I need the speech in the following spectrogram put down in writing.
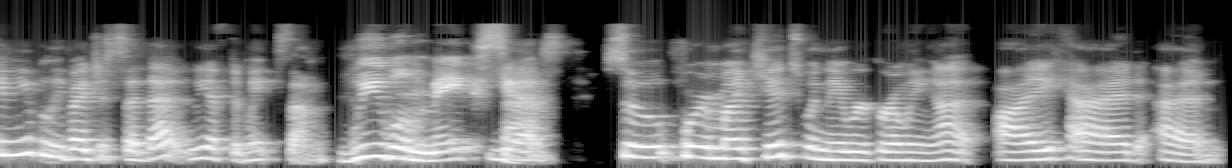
can you believe I just said that? We have to make some. We will make some. Yes. So for my kids when they were growing up, I had um,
